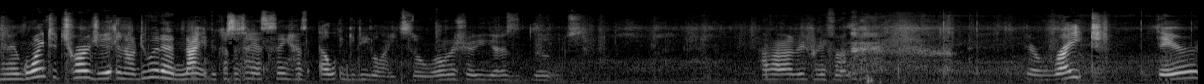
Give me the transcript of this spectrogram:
And I'm going to charge it, and I'll do it at night because this thing has LED lights. So I want to show you guys those. I thought that'd be pretty fun. They're right there.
